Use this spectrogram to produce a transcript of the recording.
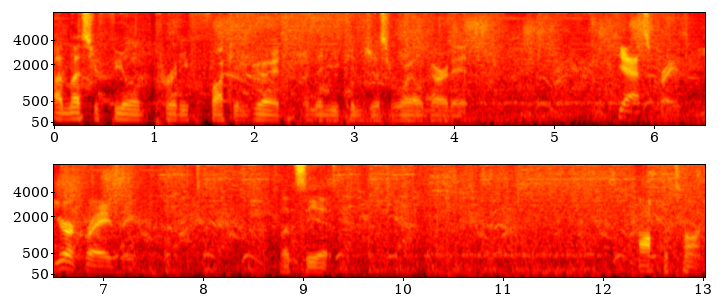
Unless you're feeling pretty fucking good, and then you can just royal guard it. Yeah, it's crazy. You're crazy. Let's see it. Off the taunt.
